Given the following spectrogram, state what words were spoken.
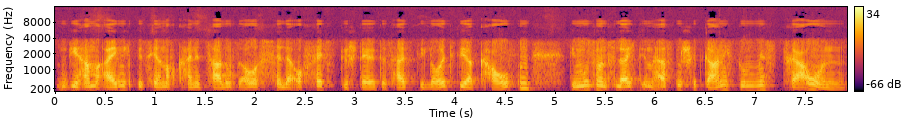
und die haben eigentlich bisher noch keine Zahlungsausfälle auch festgestellt. Das heißt, die Leute, die da kaufen, denen muss man vielleicht im ersten Schritt gar nicht so misstrauen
